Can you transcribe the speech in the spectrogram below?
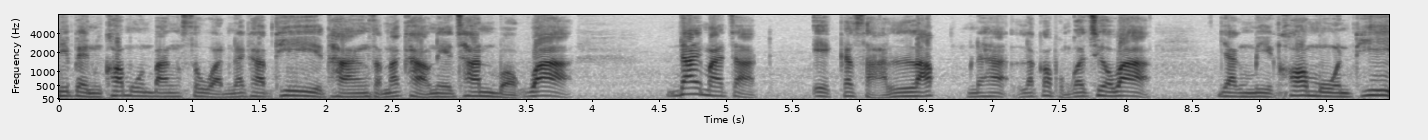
นี่เป็นข้อมูลบางส่วนนะครับ ที่ทางสำนักข่าวเนชั่นบอกว่าได้มาจากเอกสารลับนะฮะแล้วก็ผมก็เชื่อว่ายังมีข้อมูลที่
